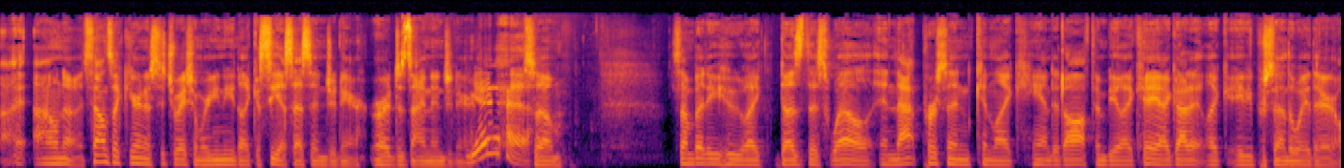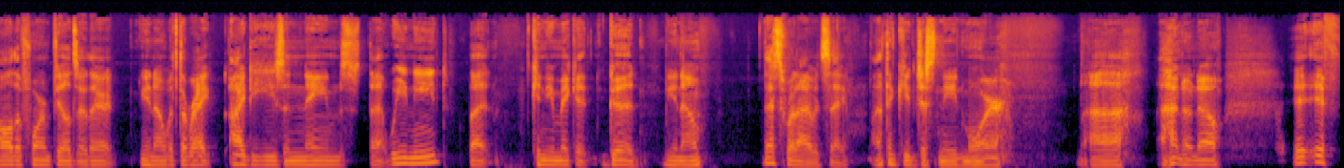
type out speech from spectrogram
I, I don't know. It sounds like you're in a situation where you need like a CSS engineer or a design engineer. Yeah. So somebody who like does this well and that person can like hand it off and be like, "Hey, I got it like 80% of the way there. All the form fields are there, you know, with the right IDs and names that we need, but can you make it good, you know?" That's what I would say. I think you just need more uh I don't know if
